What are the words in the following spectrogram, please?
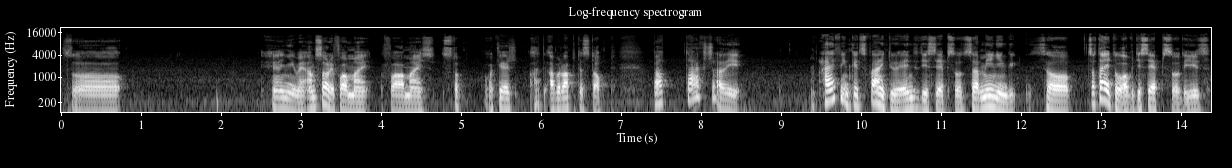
So anyway, I'm sorry for my for my stop okay abrupt stop, but actually, I think it's fine to end this episode. The meaning, so the title of this episode is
